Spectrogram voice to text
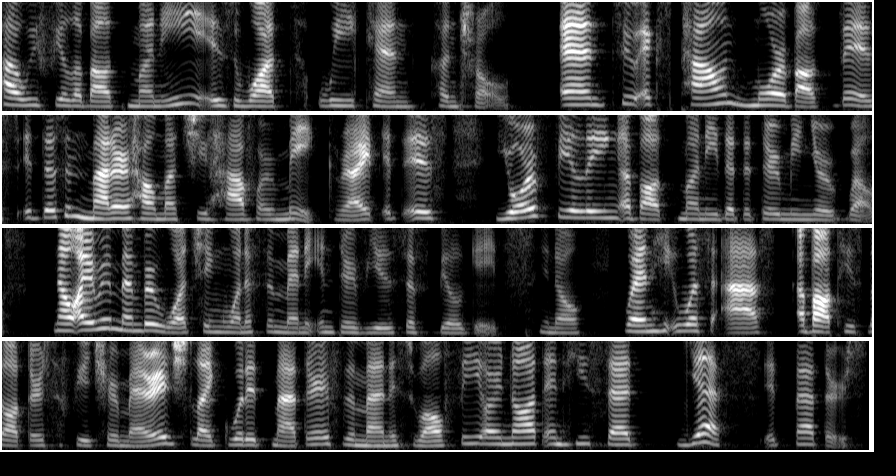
how we feel about money is what we can control and to expound more about this, it doesn't matter how much you have or make, right? It is your feeling about money that determine your wealth. Now, I remember watching one of the many interviews of Bill Gates, you know, when he was asked about his daughter's future marriage, like, would it matter if the man is wealthy or not? And he said, yes, it matters.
